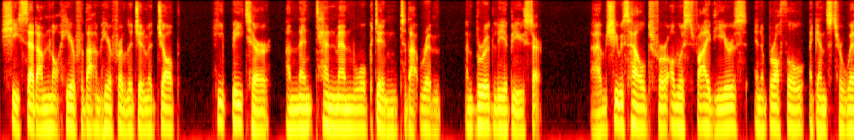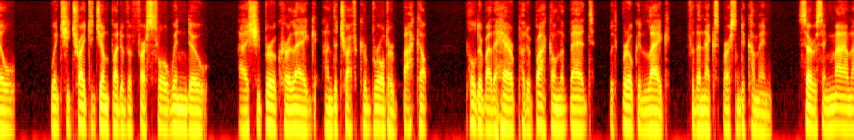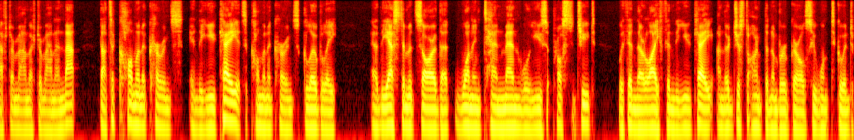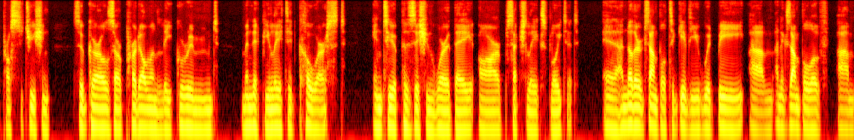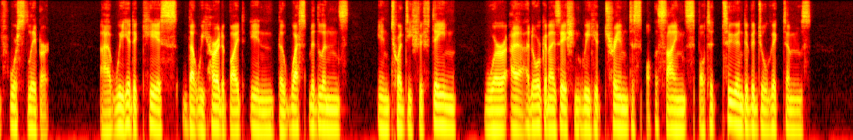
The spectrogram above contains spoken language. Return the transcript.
She said, I'm not here for that. I'm here for a legitimate job. He beat her, and then 10 men walked into that room and brutally abused her. Um, she was held for almost five years in a brothel against her will. When she tried to jump out of a first floor window, uh, she broke her leg, and the trafficker brought her back up, pulled her by the hair, put her back on the bed with broken leg for the next person to come in, servicing man after man after man. And that that's a common occurrence in the UK. It's a common occurrence globally. Uh, the estimates are that one in 10 men will use a prostitute within their life in the UK, and there just aren't the number of girls who want to go into prostitution. So girls are predominantly groomed, manipulated, coerced into a position where they are sexually exploited. Another example to give you would be um, an example of um, forced labor. Uh, we had a case that we heard about in the West Midlands in 2015, where uh, an organization we had trained to spot the signs spotted two individual victims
